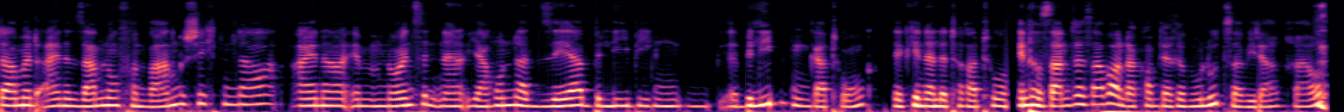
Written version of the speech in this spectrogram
damit eine Sammlung von Wahngeschichten dar, einer im 19. Jahrhundert sehr beliebigen, äh, beliebten Gattung der Kinderliteratur. Interessant ist aber, und da kommt der Revoluzer wieder raus,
